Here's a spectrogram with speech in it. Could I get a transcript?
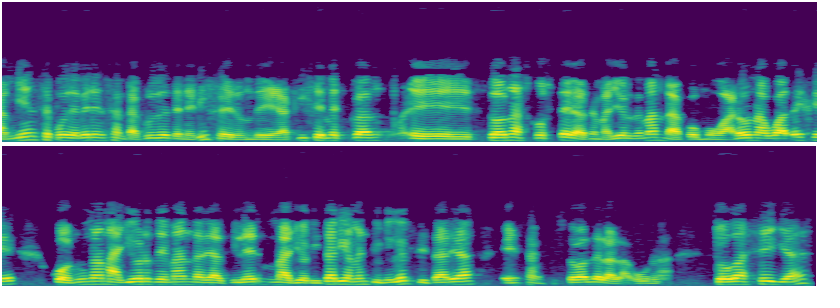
también se puede ver en Santa Cruz de Tenerife, donde aquí se mezclan eh, zonas costeras de mayor demanda como Arona o Adeje, con una mayor demanda de alquiler mayoritariamente universitaria en San Cristóbal de la Laguna. Todas ellas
